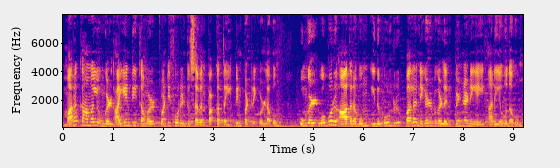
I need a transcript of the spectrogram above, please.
மறக்காமல் உங்கள் IND Tamil twenty four into seven பக்கத்தை பின்பற்றிக் கொள்ளவும். உங்கள் ஒவ்வொரு ஆதரவும் இதுபோன்று பல நிகழ்வுகளின் பின்னணியை அறிய உதவும்.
